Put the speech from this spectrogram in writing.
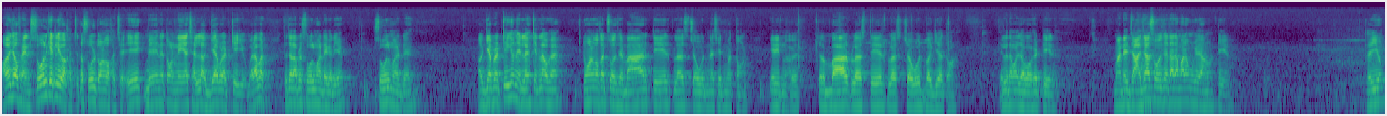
હવે જો ફ્રેન્ડ સોળ કેટલી વખત છે? તો સોળ ત્રણ વખત છે. એક, બે ને ત્રણ ને અહીંયા છેલ્લા અગિયાર પર અટકી ગયું. બરાબર? તો ચાલો આપણે સોળ માટે કરીએ. સોળ માટે અગિયાર પર અટકી ગયું ને એટલે કેટલા હોય? ત્રણ વખત સોળ છે. બાર, તેર પ્લસ ચૌદ ને છેદમાં ત્રણ. એ રીતનું આવે. ચલો બાર પ્લસ તેર પ્લસ ચૌદ ભાગ્યા ત્રણ. એટલે તમારો જવાબ આવશે તેર. માટે જાજા સોળ છે ત્યાં તમારે મૂકી દેવાનું તેર. થઈ ગયું?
